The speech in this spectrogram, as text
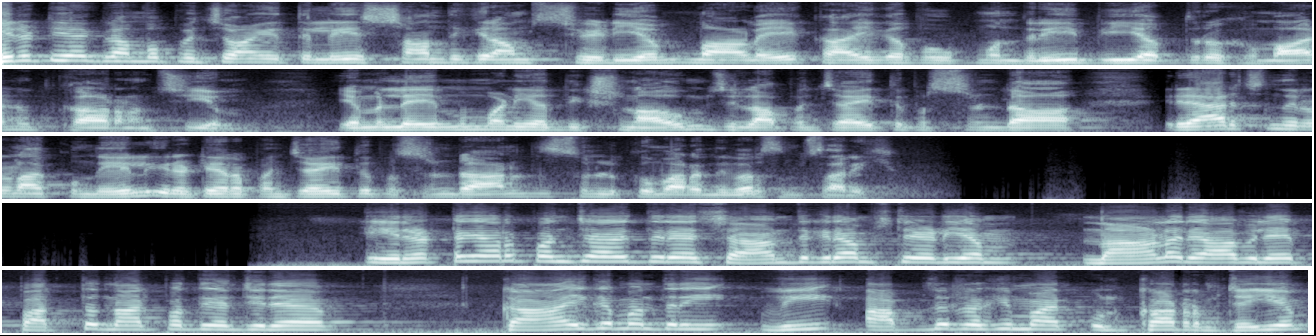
ഇരട്ടിയ ഗ്രാമപഞ്ചായത്തിലെ ശാന്തിഗ്രാം സ്റ്റേഡിയം നാളെ കായിക വകുപ്പ് മന്ത്രി ബി അബ്ദുറഹ്മാൻ ഉദ്ഘാടനം ചെയ്യും. M L A M Mani അധ്യക്ഷനാവും ജില്ലാ പഞ്ചായത്ത് പ്രസിഡന്റ് രാജ് നിരണാക്കുന്നേൽ ഇരട്ടിയാർ പഞ്ചായത്ത് പ്രസിഡന്റ് ആനന്ദ് സുനിൽകുമാർ എന്നിവർ സംസാരിക്കും. ഇരട്ടയാർ പഞ്ചായത്തിലെ ശാന്തിഗ്രാം സ്റ്റേഡിയം നാളെ രാവിലെ പത്ത് നാൽപ്പത്തിയഞ്ചിന് കായിക മന്ത്രി വി അബ്ദുൾ റഹിമാൻ ഉദ്ഘാടനം ചെയ്യും.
